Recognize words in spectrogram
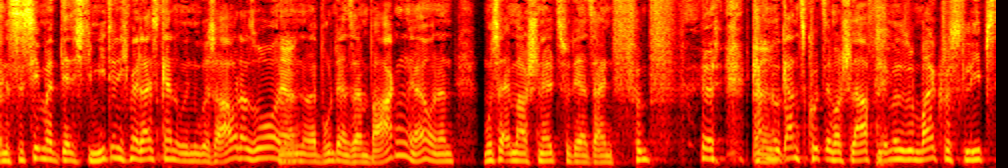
Und es ist jemand, der sich die Miete nicht mehr leisten kann, in den USA oder so. Und Ja. dann äh, wohnt er in seinem Wagen, ja, und dann muss er immer schnell zu der seinen fünf, kann nur ganz kurz immer schlafen, immer so Microsleeps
